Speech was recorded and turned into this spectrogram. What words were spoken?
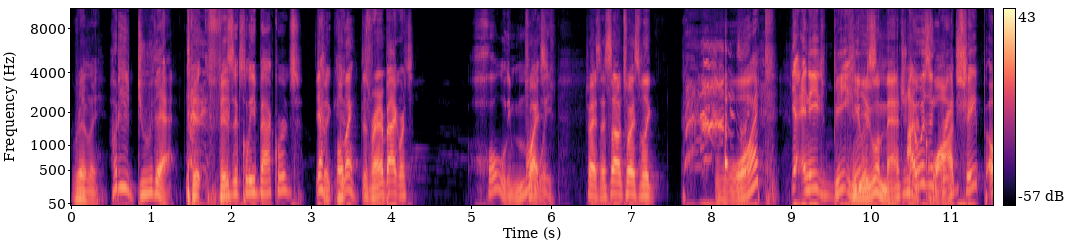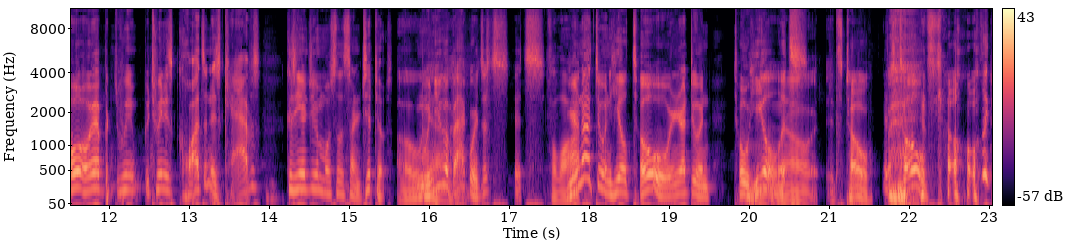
Really? how do you do that? Phy- physically backwards? Yeah, Like, whole thing. Just ran it backwards Holy moly. Twice. I saw him twice. I'm like, what? Yeah, and he beat. He Can was, you imagine I was in great shape. Oh, oh yeah, between between his quads and his calves, because you're doing most of this on your tiptoes. Oh, when you go backwards, it's it's, a lot. You're not doing heel toe, and you're not doing toe heel. It's no, it's toe. it's toe. it's toe. like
